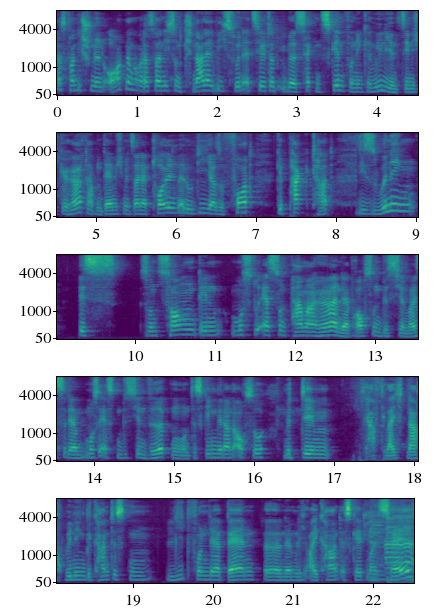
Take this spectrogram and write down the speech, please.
das fand ich schon in Ordnung, aber das war nicht so ein Knaller, wie ich es vorhin erzählt habe, über Second Skin von den Chameleons, den ich gehört habe und der mich mit seiner tollen Melodie ja sofort gepackt hat. Dieses Winning ist so ein Song, den musst du erst so ein paar Mal hören, der braucht so ein bisschen, weißt du, der muss erst ein bisschen wirken und das ging mir dann auch so mit dem, ja, vielleicht nach Winning bekanntesten Lied von der Band, äh, nämlich I Can't Escape Myself.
